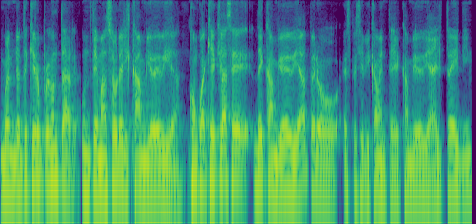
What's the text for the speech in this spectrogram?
Bueno, yo te quiero preguntar un tema sobre el cambio de vida. Con cualquier clase de cambio de vida, pero específicamente el cambio de vida del trading,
